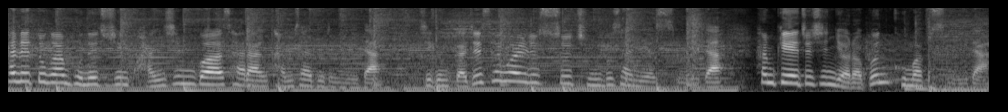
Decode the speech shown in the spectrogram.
한 해 동안 보내주신 관심과 사랑 감사드립니다. 지금까지 생활뉴스 중부산이었습니다. 함께해 주신 여러분 고맙습니다.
